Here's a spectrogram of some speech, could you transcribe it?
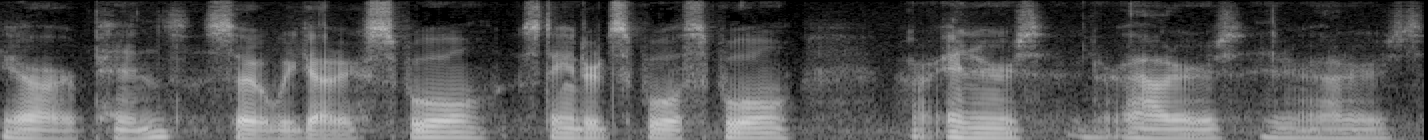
Here are our pins. So we got a spool, standard spool, spool, our inners and our outers, inner outers,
